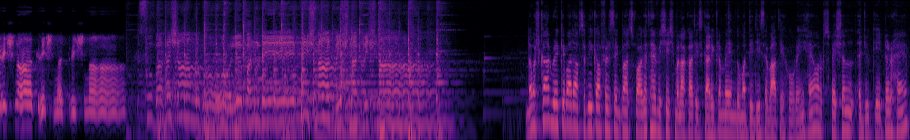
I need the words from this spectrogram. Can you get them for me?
कृष्णा कृष्ण कृष्णा। सुबह शाम बोल बंदे कृष्णा कृष्णा कृष्णा। नमस्कार ब्रेक के बाद आप सभी का फिर से एक बार स्वागत है। विशेष मुलाकात इस कार्यक्रम में इंदुमती जी से बातें हो रही हैं और स्पेशल एजुकेटर हैं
